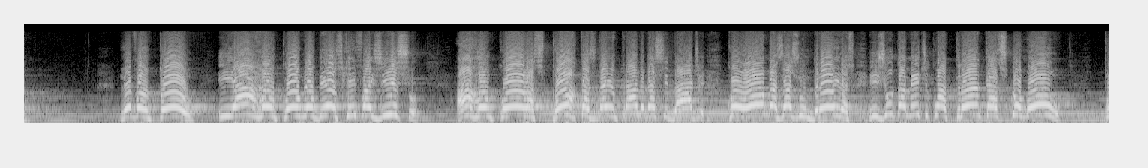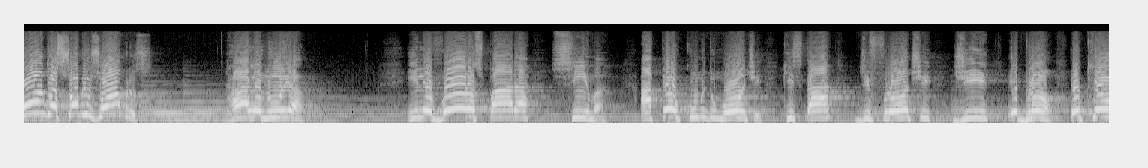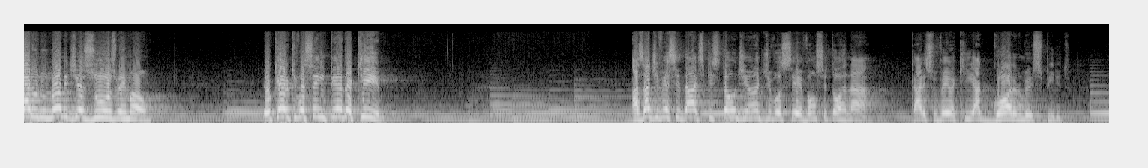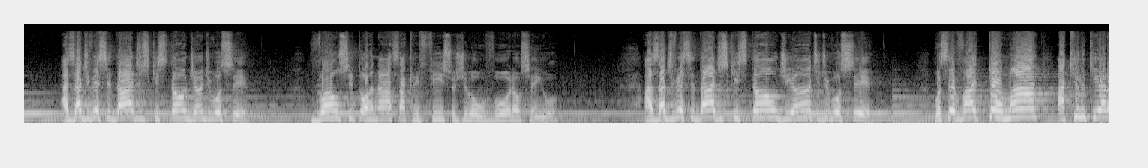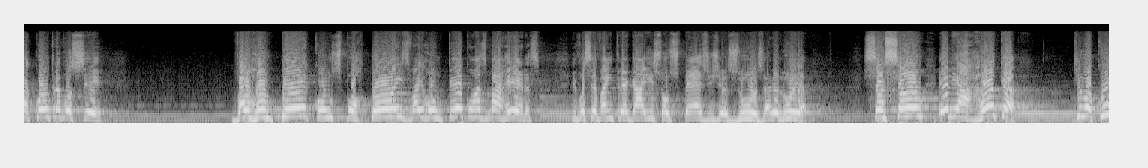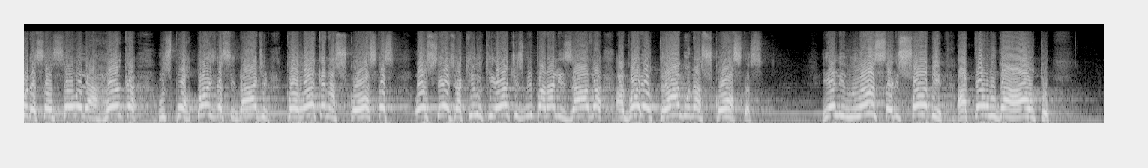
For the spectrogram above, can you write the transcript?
levantou e arrancou, meu Deus, quem faz isso? arrancou as portas da entrada da cidade com ambas as umbreiras e juntamente com a tranca as tomou, pondo-as sobre os ombros. Aleluia! E levou-as para cima, até o cume do monte que está de frente de Hebron. Eu quero, no nome de Jesus, meu irmão, eu quero que você entenda aqui As adversidades que estão diante de você vão se tornar, cara, isso veio aqui agora no meu espírito. As adversidades que estão diante de você vão se tornar sacrifícios de louvor ao Senhor. As adversidades que estão diante de você, você vai tomar aquilo que era contra você, vai romper com os portões, vai romper com as barreiras e você vai entregar isso aos pés de Jesus. Aleluia. Sansão, ele arranca que loucura! Sansão ele arranca os portões da cidade, coloca nas costas, ou seja, aquilo que antes me paralisava, agora eu trago nas costas. E ele lança, ele sobe até um lugar alto,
